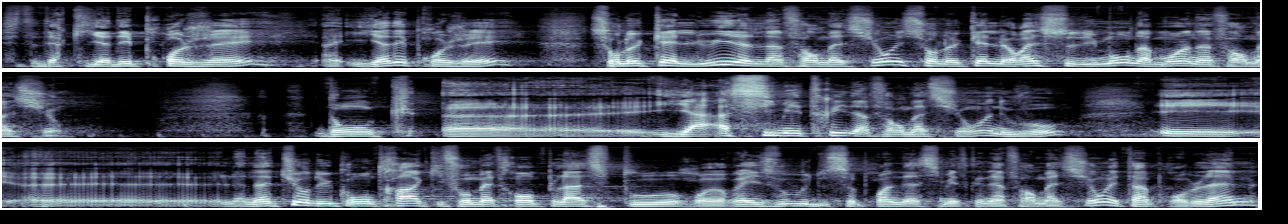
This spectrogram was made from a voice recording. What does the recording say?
C'est-à-dire qu'il y a des projets, il y a des projets sur lesquels lui il a de l'information et sur lesquels le reste du monde a moins d'informations. Donc, euh, il y a asymétrie d'information à nouveau. Et euh, la nature du contrat qu'il faut mettre en place pour euh, résoudre ce problème d'asymétrie d'information est un problème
